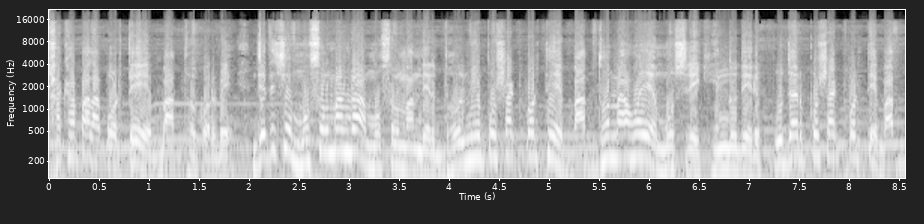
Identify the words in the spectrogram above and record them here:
শাখাপালা পরতে বাধ্য করবে। যে দেশে মুসলমানরা মুসলমানদের ধর্মীয় পোশাক পরতে বাধ্য না হয়ে মুশরিক হিন্দুদের পূজার পোশাক পরতে বাধ্য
